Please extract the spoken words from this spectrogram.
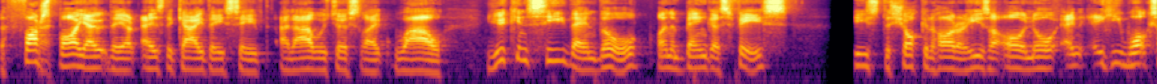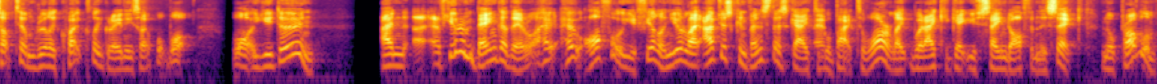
The first boy out there is the guy they saved, and I was just like, wow, You can see then, though, on M'Benga's face, he's the shock and horror. He's like, "Oh no!" And he walks up to him really quickly, Gray, and he's like, "What? What? What are you doing?" And uh, if you're M'Benga there, how, how awful you feeling? You're like, I've just convinced this guy to go back to war, like where I could get you signed off in the sick, no problem.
